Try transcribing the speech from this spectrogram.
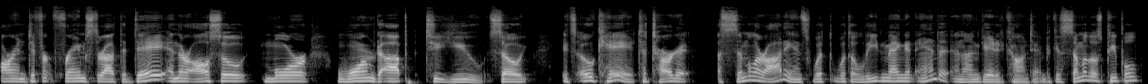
are in different frames throughout the day and they're also more warmed up to you. So it's okay to target a similar audience with with a lead magnet and an ungated content because some of those people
